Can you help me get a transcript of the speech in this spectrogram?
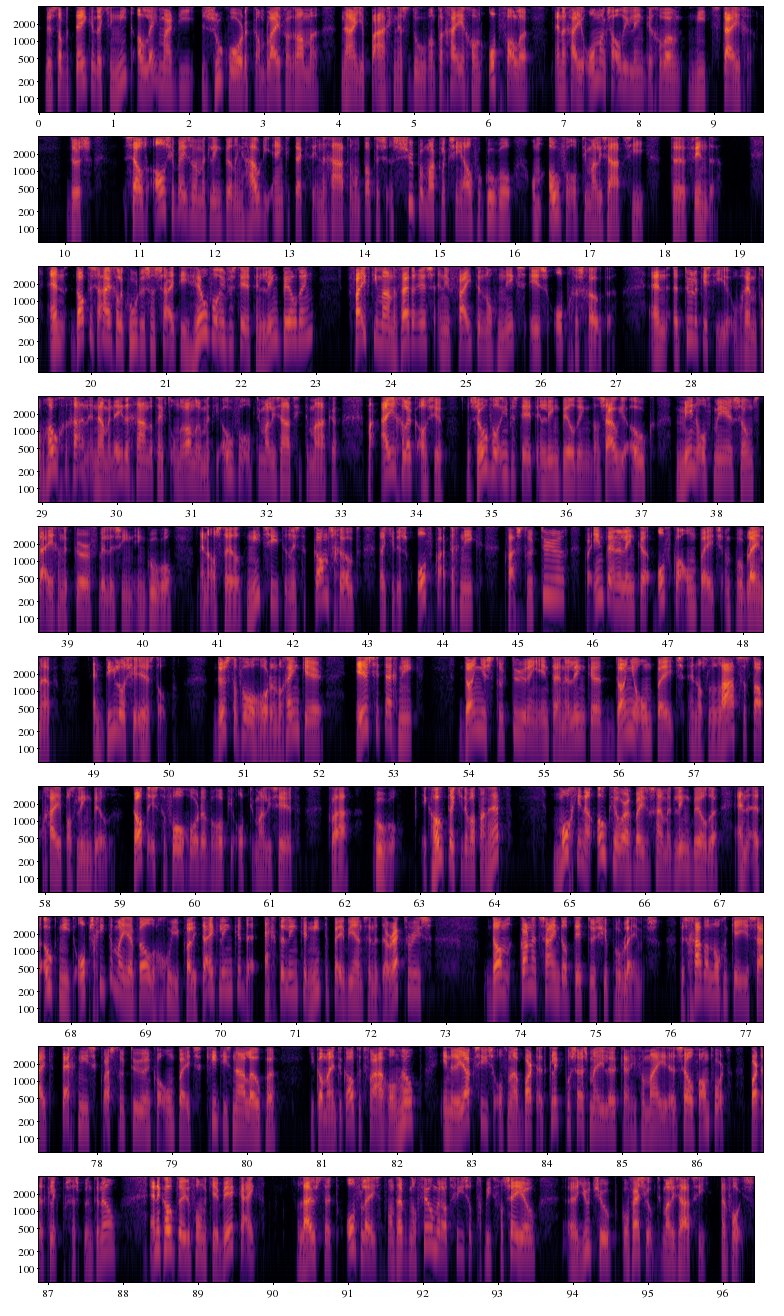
Dus dat betekent dat je niet alleen maar die zoekwoorden kan blijven rammen naar je pagina's toe. Want dan ga je gewoon opvallen en dan ga je ondanks al die linken gewoon niet stijgen. Dus zelfs als je bezig bent met linkbuilding, hou die ankerteksten in de gaten. Want dat is een super makkelijk signaal voor Google om overoptimalisatie te vinden. En dat is eigenlijk hoe dus een site die heel veel investeert in linkbuilding, 15 maanden verder is en in feite nog niks is opgeschoten. En natuurlijk is die op een gegeven moment omhoog gegaan en naar beneden gegaan. Dat heeft onder andere met die overoptimalisatie te maken. Maar eigenlijk als je zoveel investeert in linkbuilding, dan zou je ook min of meer zo'n stijgende curve willen zien in Google. En als je dat niet ziet, dan is de kans groot dat je dus of qua techniek, qua structuur, qua interne linken of qua onpage een probleem hebt. En die los je eerst op. Dus de volgorde nog één keer. Eerst je techniek, dan je structuur en je interne linken, dan je onpage en als laatste stap ga je pas linkbeelden. Dat is de volgorde waarop je optimaliseert qua Google. Ik hoop dat je er wat aan hebt. Mocht je nou ook heel erg bezig zijn met linkbeelden en het ook niet opschieten, maar je hebt wel de goede kwaliteit linken, de echte linken, niet de PBN's en de directories, dan kan het zijn dat dit dus je probleem is. Dus ga dan nog een keer je site technisch, qua structuur en qua onpage kritisch nalopen. Je kan mij natuurlijk altijd vragen om hulp in de reacties of naar bart.klikproces mailen. krijg je van mij uh, zelf antwoord. bart.klikproces.nl En ik hoop dat je de volgende keer weer kijkt, luistert of leest. Want dan heb ik nog veel meer advies op het gebied van SEO, eh, YouTube, conversieoptimalisatie en voice.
